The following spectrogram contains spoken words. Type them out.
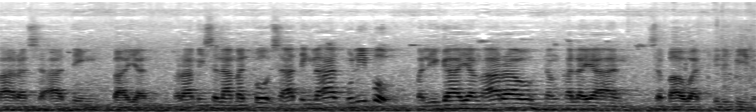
para sa ating bayan. Maraming salamat po sa ating lahat. Muli po, maligayang araw ng kalayaan sa bawat Pilipino.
